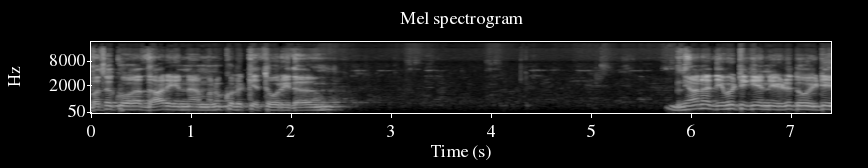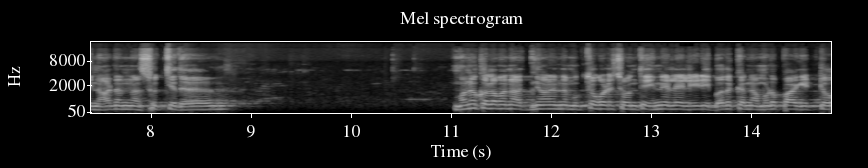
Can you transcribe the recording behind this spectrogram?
ಬದುಕುವ ದಾರಿಯನ್ನು ಮನುಕುಲಕ್ಕೆ ತೋರಿದ ಜ್ಞಾನ ದೇವಟಿಗೆಯನ್ನು ಹಿಡಿದು ಇಡೀ ನಾಡನ್ನು ಸುತ್ತಿದ ಮನುಕುಲವನ್ನು ಅಜ್ಞಾನದಿಂದ ಮುಕ್ತಗೊಳಿಸುವಂತೆ ಹಿನ್ನೆಲೆಯಲ್ಲಿ ಇಡೀ ಬದುಕನ್ನು ಮುಡುಪಾಗಿಟ್ಟು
